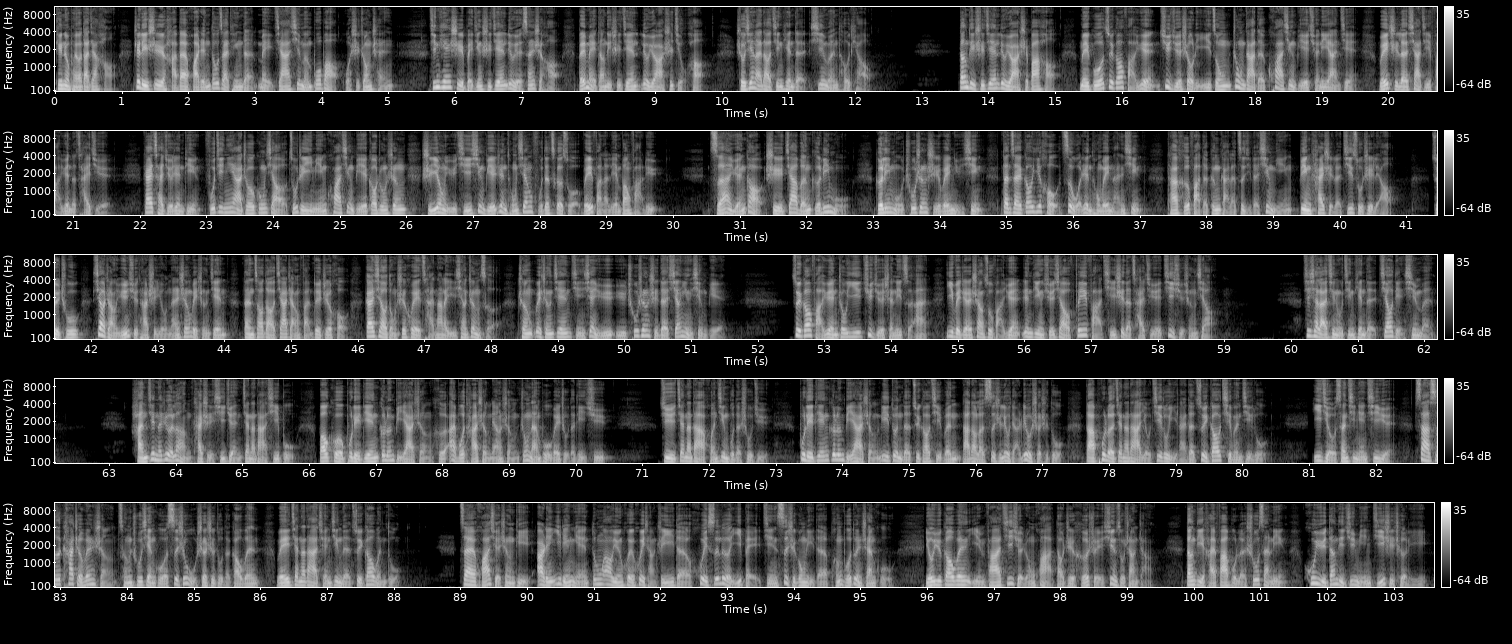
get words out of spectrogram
听众朋友，大家好，这里是海外华人都在听的每家新闻播报，我是庄晨。今天是北京时间六月三十号，北美当地时间六月二十九号。首先来到今天的新闻头条。当地时间六月二十八号，美国最高法院拒绝受理一宗重大的跨性别权利案件，维持了下级法院的裁决。该裁决认定，弗吉尼亚州公校阻止一名跨性别高中生使用与其性别认同相符的厕所，违反了联邦法律。此案原告是加文·格里姆。格里姆出生时为女性，但在高一后自我认同为男性。他合法地更改了自己的姓名，并开始了激素治疗。最初，校长允许他使用男生卫生间，但遭到家长反对之后，该校董事会采纳了一项政策，称卫生间仅限于与出生时的相应性别。最高法院周一拒绝审理此案，意味着上诉法院认定学校非法歧视的裁决继续生效。接下来进入今天的焦点新闻：罕见的热浪开始席卷加拿大西部，包括不列颠哥伦比亚省和艾伯塔省两省中南部为主的地区。据加拿大环境部的数据，不列颠哥伦比亚省利顿的最高气温达到了四十六点六摄氏度，打破了加拿大有记录以来的最高气温纪录。一九三七年七月。萨斯喀彻温省曾出现过四十五摄氏度的高温，为加拿大全境的最高温度。在滑雪胜地、二零一零年冬奥运会会场之一的惠斯勒以北仅四十公里的彭伯顿山谷，由于高温引发积雪融化，导致河水迅速上涨。当地还发布了疏散令，呼吁当地居民及时撤离。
